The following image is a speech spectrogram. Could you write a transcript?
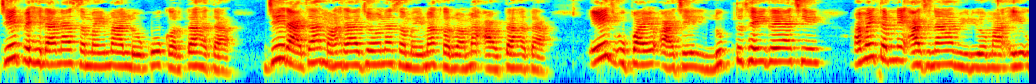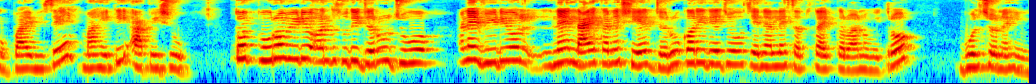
જે પહેલાના સમયમાં લોકો કરતા હતા, જે રાજા મહારાજાઓના સમયમાં કરવામાં આવતા હતા. એ જ ઉપાયો આજે લુપ્ત થઈ ગયા છે. અમે તમને આજના વિડીયોમાં એ ઉપાય વિશે માહિતી આપીશું. તો પૂરો વીડિયો અંત સુધી જરૂર જુઓ અને વિડીયોને લાઇક અને શેર જરૂર કરી દેજો. ચેનલને સબસ્ક્રાઇબ કરવાનું મિત્રો ભૂલશો નહીં.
